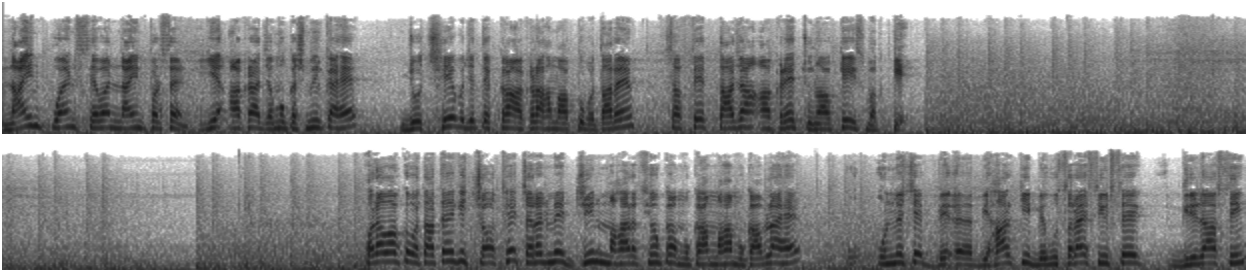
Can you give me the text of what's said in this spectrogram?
9.79 परसेंट। ये आंकड़ा जम्मू कश्मीर का है, जो छः बजे तक का आंकड़ा हम आपको बता रहे हैं। सबसे ताज़ा आंकड़े चुनाव के इस वक्त के। और अब आपको बताते हैं कि चौथे चरण में जिन महारथियों का मुका, महामुकाबला है उनमें से बिहार की बेगूसराय सीट से गिरिराज सिंह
